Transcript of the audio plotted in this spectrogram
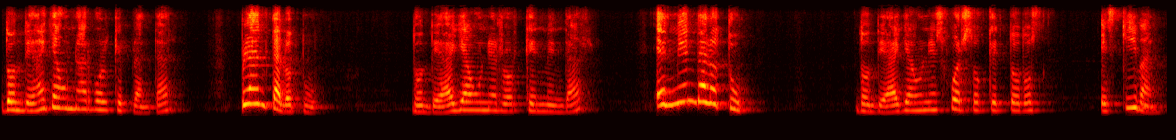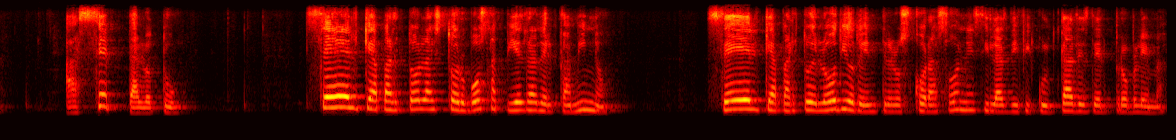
Donde haya un árbol que plantar, plántalo tú. Donde haya un error que enmendar, enmiéndalo tú. Donde haya un esfuerzo que todos esquivan, acéptalo tú. Sé el que apartó la estorbosa piedra del camino. Sé el que apartó el odio de entre los corazones y las dificultades del problema.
